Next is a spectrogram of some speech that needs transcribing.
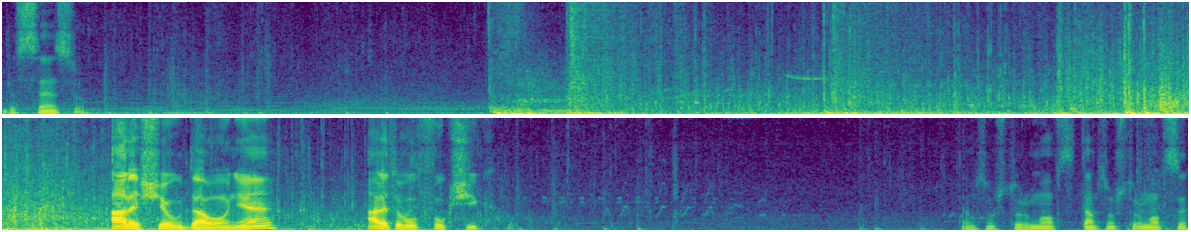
Bez sensu. Ale się udało, nie? Ale to był fuksik. Tam są szturmowcy, tam są szturmowcy.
